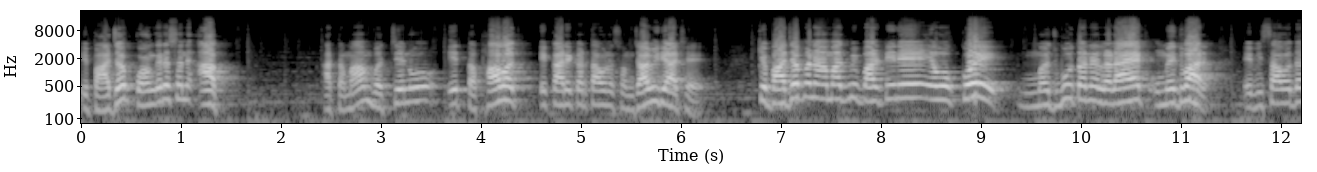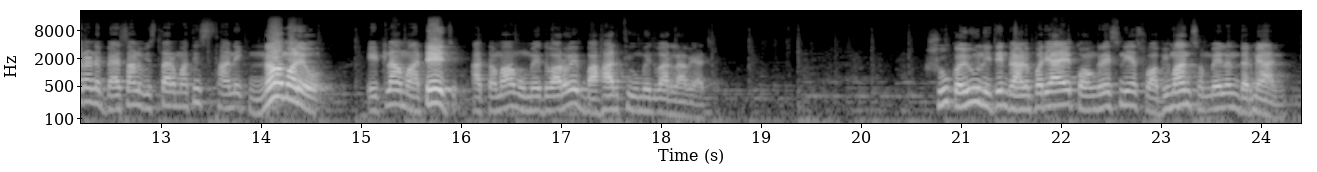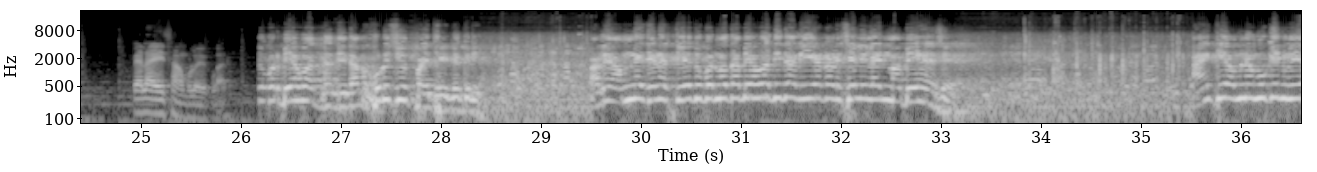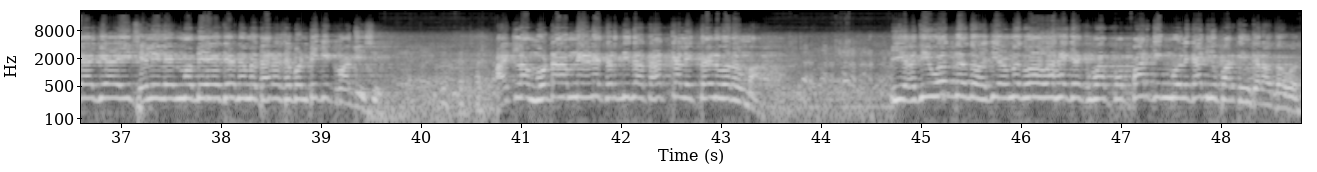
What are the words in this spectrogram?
એ ભાજપ, કોંગ્રેસ અને આપ આ તમામ વચ્ચેનો એ તફાવત એ કાર્યકર્તાઓને સમજાવી રહ્યા છે કે ભાજપ અને આમ આદમી પાર્ટીને એવો કોઈ મજબૂત અને લડાયક ઉમેદવાર એ વિસાવદર અને ભેસાણ વિસ્તારમાંથી સ્થાનિક ન મળ્યો એટલા માટે જ આ તમામ ઉમેદવારોએ બહારથી ઉમેદવાર લાવ્યા છે. શું કહ્યું નીતિન રાણપરિયાએ કોંગ્રેસની સ્વાભિમાન સંમેલન દરમિયાન? પહેલાં એ સાંભળો એકવાર. ઉપર બેહવા જ નથી અમે ખુરશી જ પાથરી નકરી. અને અમને જેને સ્ટેજ ઉપર નહોતા બેહવા દીધા ને એ અટાણે છેલ્લી લાઈનમાં બેહે છે. અહીંથી અમને મૂકીને વ્યા ગયા એ છેલ્લી લાઈનમાં બેહે છે અને અમે ધારાસભાની ટિકિટ માગી છે. આટલા મોટા અમને એને કરી દીધા તાત્કાલિક ત્રણ વર્ષમાં એ હજી હોત ને તો હજી અમે તો વાહે કે પાર્કિંગ મોલી ગાડીઓ પાર્કિંગ કરાવતા હોત.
